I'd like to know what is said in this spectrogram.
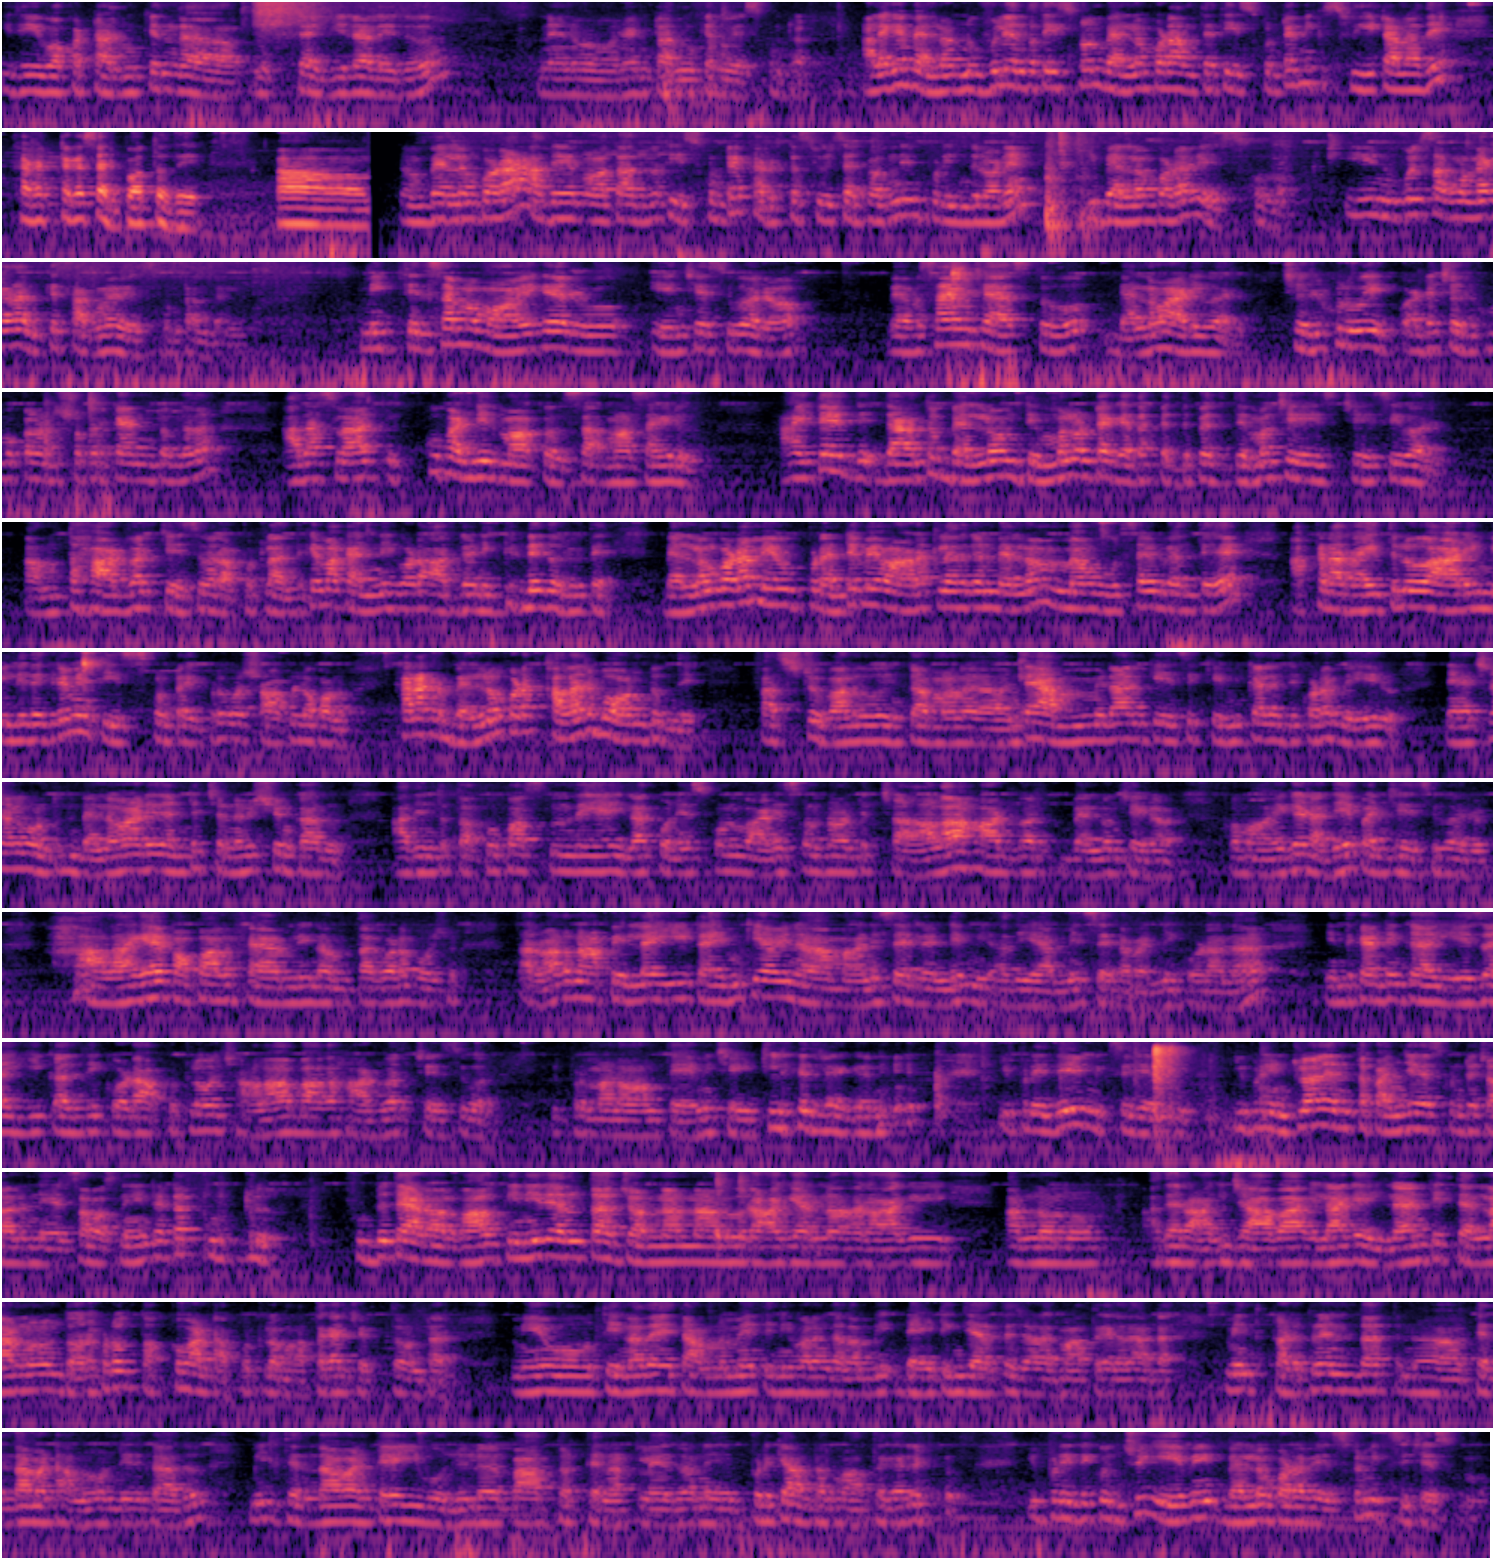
ఇది ఒక టర్మ్ కింద మిక్స్ అయ్యేలా లేదు. నేను రెండు టర్మ్ కింద వేసుకుంటాను. అలాగే బెల్లం నువ్వులు ఎంత తీసుకున్నాం బెల్లం కూడా అంతే తీసుకుంటే మీకు స్వీట్ అనేది కరెక్ట్గా సరిపోతుంది. బెల్లం కూడా అదే మోతాదులో తీసుకుంటే కరెక్ట్ స్వీట్ సరిపోతుంది. ఇప్పుడు ఇందులోనే ఈ బెల్లం కూడా వేసుకుందాం. ఈ నువ్వులు సగం ఉన్నాయి కదా అందుకే సగమే వేసుకుంటాను బెల్లం. మీకు తెలుసా మా మావయ్య గారు ఏం చేసేవారో? వ్యవసాయం చేస్తూ బెల్లం ఆడేవారు. చెరుకులు ఎక్కువ అంటే చెరుకు ముక్కలు అంటే షుగర్ క్యాన్ ఉంటుంది కదా అది అసలు ఎక్కువ పండేది మాకు స- మా సైడ్. అయితే దాంతో బెల్లం దిమ్మలు ఉంటాయి కదా పెద్ద పెద్ద దిమ్మలు చేసి చేసేవారు. అంత హార్డ్ వర్క్ చేసేవారు అప్పట్లో. అందుకే మాకు అన్నీ కూడా ఆర్గానిక్గానే దొరుకుతాయి. బెల్లం కూడా మేము ఇప్పుడు అంటే మేము ఆడట్లేదు కానీ బెల్లం మేము ఊరి సైడ్ వెళ్తే అక్కడ రైతులు ఆడే మిల్లి దగ్గరే మేము తీసుకుంటాం. ఇప్పుడు కూడా షాపుల్లో కొనం కానీ అక్కడ బెల్లం కూడా కలర్ బాగుంటుంది. ఫస్ట్ వాళ్ళు ఇంకా మన అంటే అమ్మడానికి వేసి కెమికల్ అది కూడా వేయరు నేచురల్గా ఉంటుంది. బెల్లం ఆడేది అంటే చిన్న విషయం కాదు. అది ఇంత తక్కువకు వస్తుంది. ఇలా కొనేసుకొని వాడేసుకుంటున్నాం అంటే చాలా హార్డ్ వర్క్ బెల్లం చేయడం. మా మామయ్య గారు అదే పని చేసేవారు. అలాగే పాప వాళ్ళ ఫ్యామిలీని అంతా కూడా పోషణ తర్వాత నా పెళ్ళి అయ్యి టైంకి అవి నా మానేసారులేండి మీ- అది అమ్మేసారు అవన్నీ కూడానా. ఎందుకంటే ఇంకా ఏజ్ అయ్యి కలిది కూడా అప్పట్లో వాళ్ళు చాలా బాగా హార్డ్ వర్క్ చేసేవారు. ఇప్పుడు మనం అంత ఏమీ చేయట్లేదులే కానీ ఇప్పుడు ఇది మిక్సీ చేసి. ఇప్పుడు ఇంట్లో ఎంత పని చేసుకుంటే చాలు నీరసాలు వస్తున్నాయి. ఏంటంటే ఫుడ్లు ఫుడ్ తేడా వాళ్ళు. వాళ్ళు తినేది ఎంత జొన్న అన్నాలు రాగి అన్న రాగి అన్నము అదే రాగి జావా ఇలాగే ఇలాంటి తెల్లన్నం దొరకడం తక్కువ అంట అప్పట్లో మా అత్తగారు చెప్తూ ఉంటారు. మేము తినదైతే అన్నమే తినేవాళ్ళం కదా మీ డైటింగ్ చేస్తే చాలా మా అత్తగారు కదా అంట. మేము కడుపు నిండా తిందామంటే అన్నం ఉండేది కాదు. మీరు తిందామంటే ఈ ఒళ్ళులో బాధతో తినట్లేదు అని ఎప్పటికీ అంటారు మా అత్తగారు. ఇప్పుడు ఇది కొంచెం ఏమి బెల్లం కూడా వేసుకొని మిక్సీ చేసుకుందాం.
